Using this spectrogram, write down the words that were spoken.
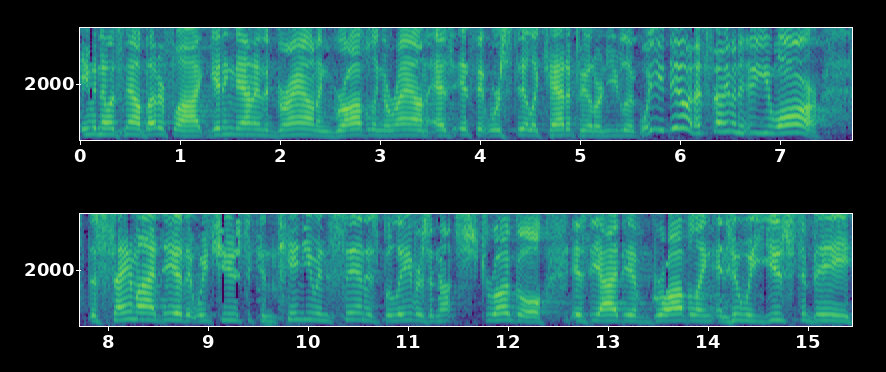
even though it's now a butterfly, getting down in the ground and groveling around as if it were still a caterpillar, and you look, What are you doing? That's not even who you are. The same idea that we choose to continue in sin as believers and not struggle is the idea of groveling in who we used to be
